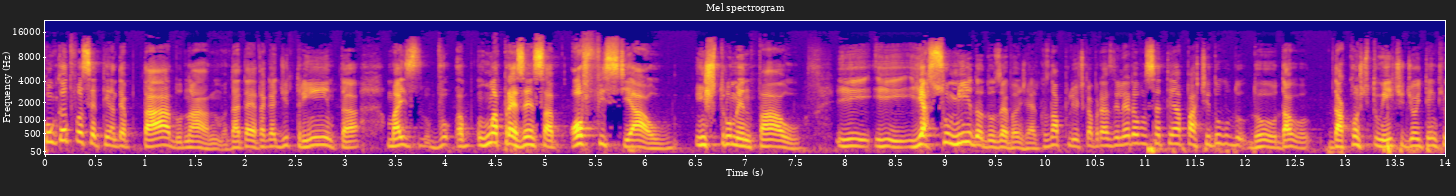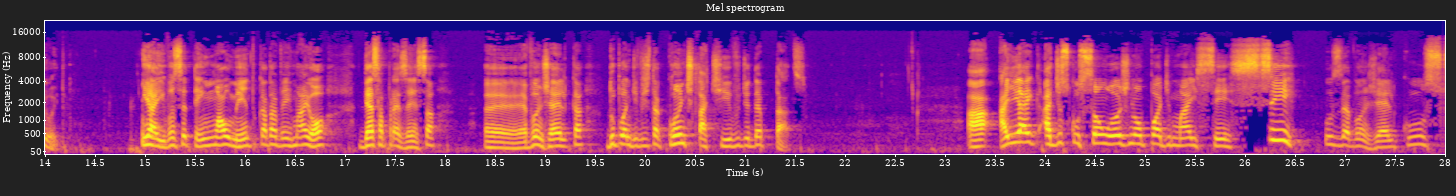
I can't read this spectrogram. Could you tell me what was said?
Com quanto você tenha deputado na, na década de 30, mas uma presença oficial, instrumental e, e, e, assumida dos evangélicos na política brasileira, você tem a partir do, do, da, da Constituinte de 88. E aí você tem um aumento cada vez maior dessa presença é, evangélica do ponto de vista quantitativo de deputados. Aí a, a discussão hoje não pode mais ser se os evangélicos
